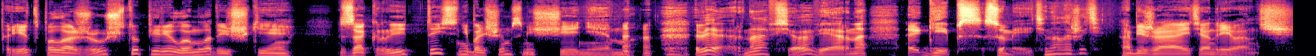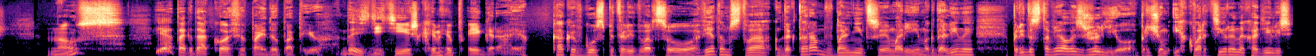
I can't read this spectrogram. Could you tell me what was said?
Предположу, что перелом лодыжки закрытый с небольшим смещением. Верно, все верно. Э, гипс сумеете наложить? Обижаете, Андрей Иванович. Ну-с, я тогда кофе пойду попью, да с детишками поиграю. Как и в госпитале дворцового ведомства, докторам в больнице Марии Магдалины предоставлялось жилье, причем их квартиры находились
